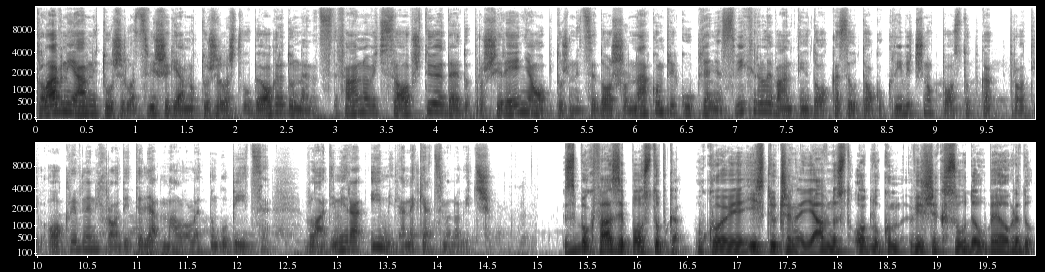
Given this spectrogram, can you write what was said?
Glavni javni tužilac Višeg javnog tužilaštva u Beogradu, Nenad Stefanović, saopštio je da je do proširenja optužnice došlo nakon prikupljanja svih relevantnih dokaza u toku krivičnog postupka protiv okrivljenih roditelja maloletnog ubice, Vladimira i Miljane Kecmanović. Zbog faze postupka u kojoj je isključena javnost odlukom Višeg suda u Beogradu,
